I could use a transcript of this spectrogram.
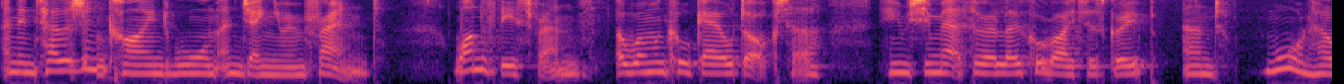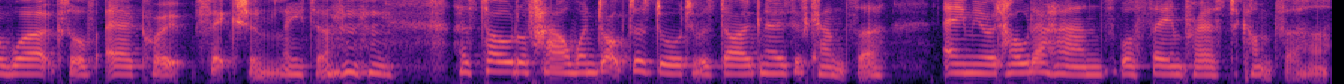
An intelligent, kind, warm, and genuine friend. One of these friends, a woman called Gail Doctor, whom she met through a local writers group and more on her works of air quote fiction later, has told of how when Doctor's daughter was diagnosed with cancer, Amy would hold her hands while saying prayers to comfort her.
